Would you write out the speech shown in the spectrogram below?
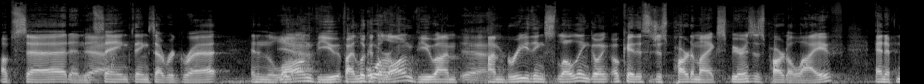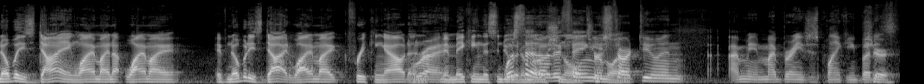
upset and Yeah. saying things I regret and in the Yeah. long view if I look at the long view I'm Yeah. I'm breathing slowly and going, okay, this is just part of my experience, this is part of life. And if nobody's dying, why am I not? Why am I? If nobody's died, why am I freaking out and, Right. and making this into What's an that emotional other thing turmoil? you start doing? I mean, my brain's just blanking, but Sure. it's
